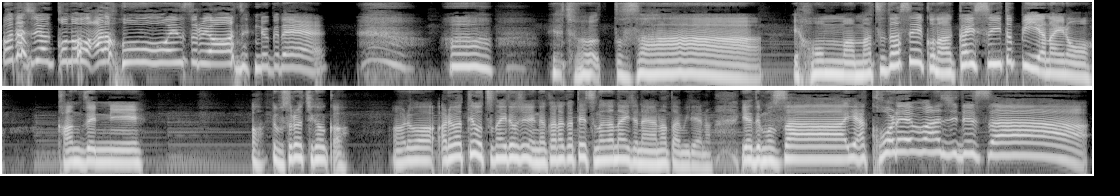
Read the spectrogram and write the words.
私はこのアラフォーを応援するよ全力ではあ、いや、ちょっとさいや、ほんま、松田聖子の赤いスイートピーやないの。完全に。あ、でもそれは違うか。あれは、あれは手を繋いでほしいのになかなか手繋がないじゃないあなた、みたいな。いや、でもさあいや、これマジでさ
